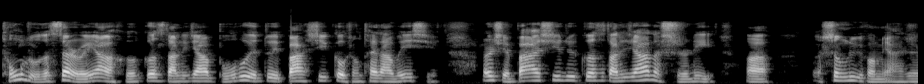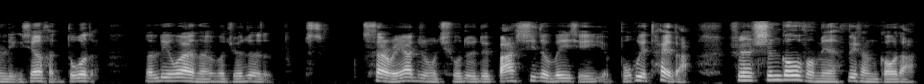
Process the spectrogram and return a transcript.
同组的塞尔维亚和哥斯达黎加不会对巴西构成太大威胁，而且巴西对哥斯达黎加的实力啊胜率方面还是领先很多的。那另外呢，我觉得塞尔维亚这种球队对巴西的威胁也不会太大。虽然身高方面非常高大，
